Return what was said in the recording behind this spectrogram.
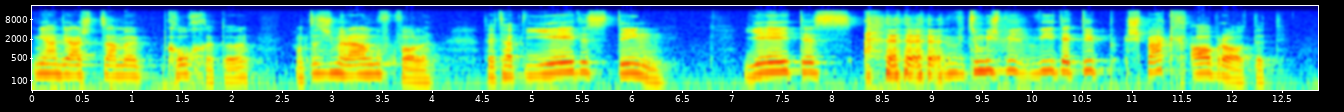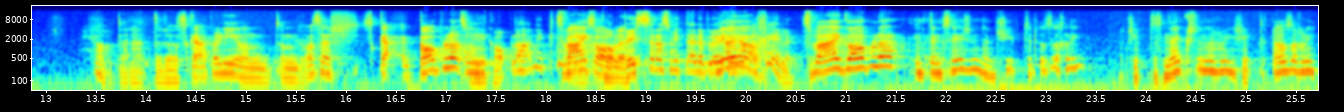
Wir haben ja erst zusammen gekocht, oder? Und das ist mir auch aufgefallen. Dort hat jedes Ding, jedes... zum Beispiel, wie der Typ Speck anbratet. Ja, dann hat er das Gabeli und, und was hast du? Das Ga- Gabeln Zwei und Gabeln habe ich genommen. Zwei Gabeln. geht besser als mit diesen blöden Ja, ja. Zwei Gabeln und dann siehst du, ihn, dann schiebt er das ein bisschen, dann schiebt das nächste ein bisschen, schiebt er das ein bisschen.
